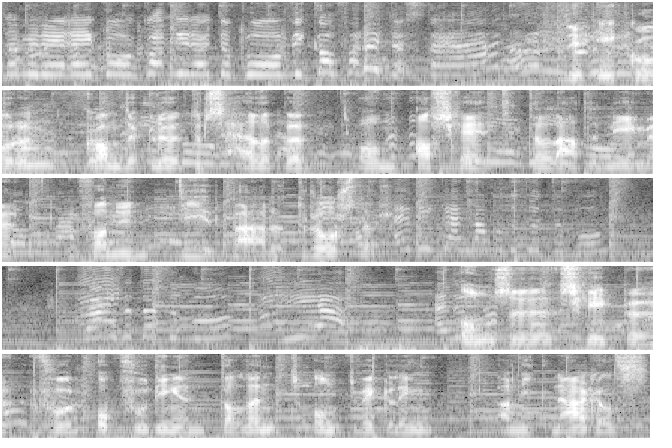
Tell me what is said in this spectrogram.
De meneer Eekhoorn komt niet uit de boom, die komt vanuit de straat. De eekhoorn kwam de kleuters helpen om afscheid te laten nemen van hun dierbare trooster. En wie kent allemaal de tuttenboom? Waar is de tuttenboom? Ja. En de Onze schepen voor opvoeding en talentontwikkeling, Aniek Nagels,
